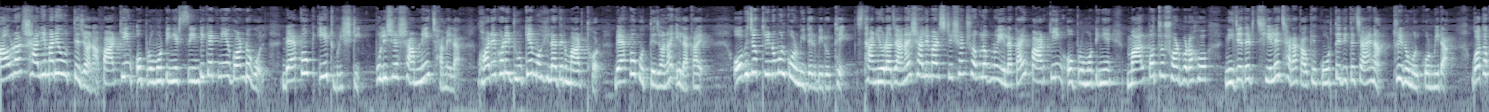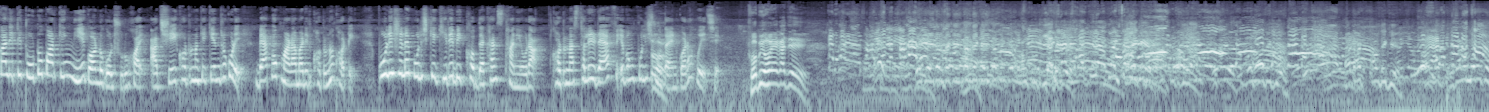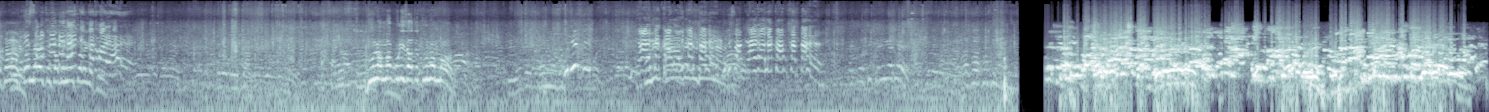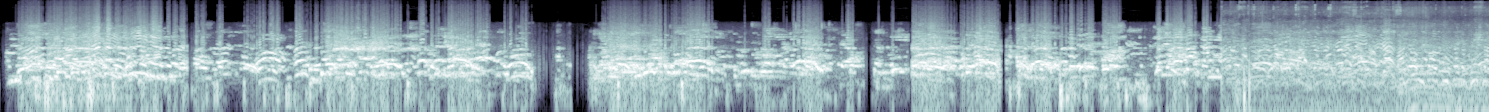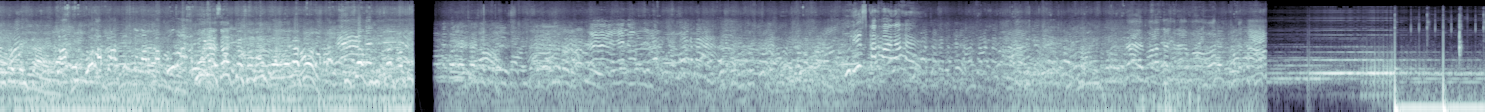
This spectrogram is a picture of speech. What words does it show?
হাওড়ার শালিমারে উত্তেজনা, পার্কিং ও প্রমোটিং এর সিন্ডিকেট নিয়ে গন্ডগোল ব্যাপক ইট বৃষ্টি, পুলিশের সামনেই ঝামেলা। ঘরে ঘরে ঢুকে মহিলাদের মারধর, ব্যাপক উত্তেজনা এলাকায়। অভিযোগ তৃণমূল কর্মীদের বিরুদ্ধে। স্থানীয়রা জানায় শালিমার স্টেশন সংলগ্ন এলাকায় পার্কিং ও প্রমোটিংয়ে মালপত্র সরবরাহ নিজেদের ছেলে ছাড়া কাউকে করতে দিতে চায় না তৃণমূল কর্মীরা। গতকাল একটি টোটো পার্কিং নিয়ে গন্ডগোল শুরু হয়। আজ সেই ঘটনাকে কেন্দ্র করে ব্যাপক মারামারির ঘটনা ঘটে। পুলিশ এলে পুলিশকে ঘিরে বিক্ষোভ দেখান স্থানীয়রা। ঘটনাস্থলে র্যাফ এবং পুলিশ মোতায়েন করা হয়েছে। ছবি হয়ে গেছে। तू दू नंबर पुलिस आते तू नंबर पूरा साथ का सामान तोड़ेगा कोई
